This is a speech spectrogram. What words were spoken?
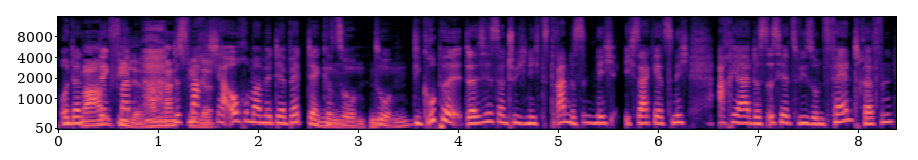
Und dann Machen denkt man, viele, haben ganz das mache ich ja auch immer mit der Bettdecke so. Mhm. So. Die Gruppe, da ist jetzt natürlich nichts dran. Das sind nicht, ich sage jetzt nicht, ach ja, das ist jetzt wie so ein Fan-Treffen.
